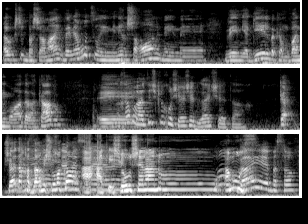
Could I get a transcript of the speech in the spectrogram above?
היו פשוט בשמיים, והם ירוצו עם ניר שרון ועם, אה, ועם יגיל, וכמובן עם אוהד על הקו. אה, חבר'ה, אל תשכחו שיש את גיא שטח. כן, שטח חזר משום 12. מקום. הקישור שלנו לא, עמוס. גיא, אה, בסוף,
